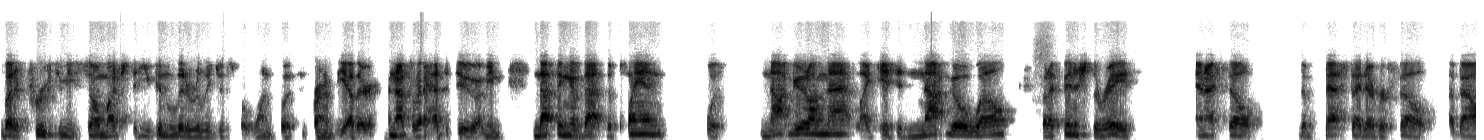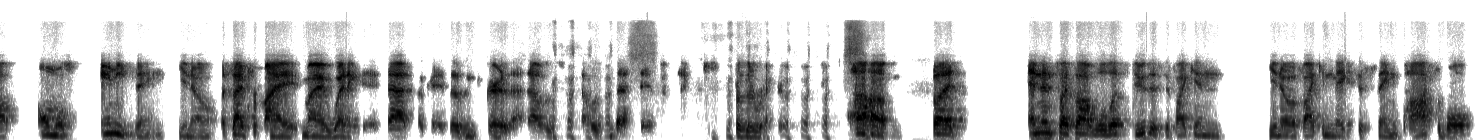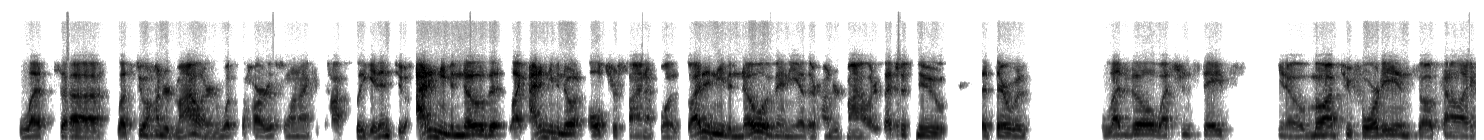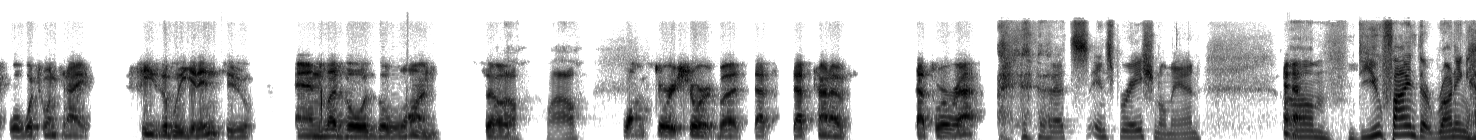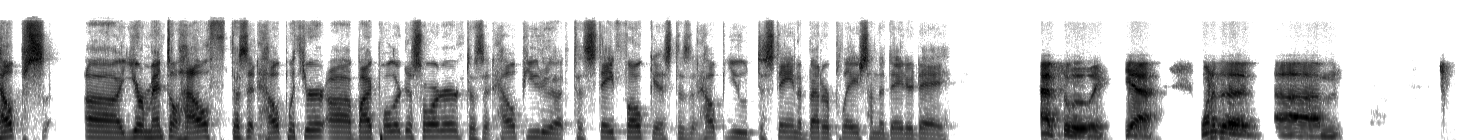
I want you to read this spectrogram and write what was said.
But it proved to me so much that you can literally just put one foot in front of the other. And that's what I had to do. I mean, nothing of that. The plan was not good on that. Like it did not go well, but I finished the race and I felt the best I'd ever felt about almost anything, you know, aside from my my wedding day. That okay, it doesn't compare to that. That was that was the best day for the record. Um, but and then so I thought, well, let's do this. If I can, you know, if I can make this thing possible, let's uh let's do a hundred miler. And what's the hardest one I could possibly get into? I didn't even know that like I didn't even know what ultra sign up was. So I didn't even know of any other hundred milers. I just knew that there was Leadville, Western States, you know, Moab 240. And so I was kind of like, well, which one can I feasibly get into? And Leadville was the one. So wow. wow. Long story short, but that's that's kind of that's where we're at. that's inspirational, man. Yeah. Um, do you find that running helps uh, your mental health? Does it help with your uh, bipolar disorder? Does it help you to, to stay focused? Does it help you to stay in a better place on the day to day? Absolutely. Yeah. One of the, um,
